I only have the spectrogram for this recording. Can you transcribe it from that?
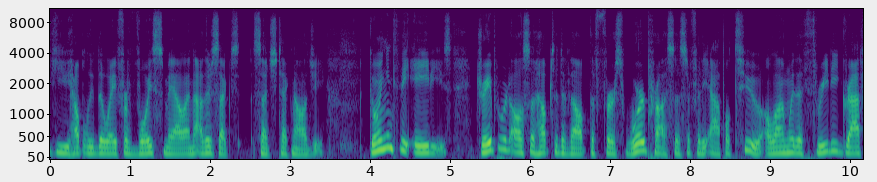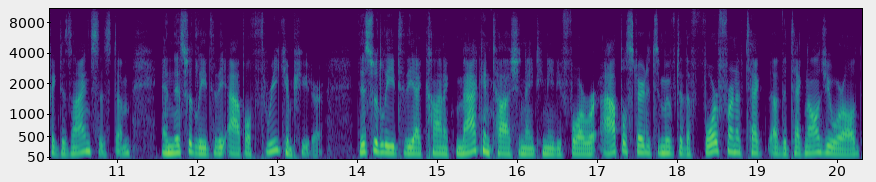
he helped lead the way for voicemail and other such such technology. Going into the 80s, Draper would also help to develop the first word processor for the Apple II, along with a 3D graphic design system, and this would lead to the Apple III computer. This would lead to the iconic Macintosh in 1984, where Apple started to move to the forefront of, tech, of the technology world,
